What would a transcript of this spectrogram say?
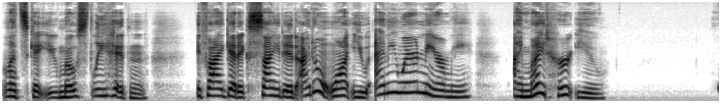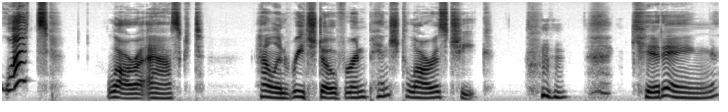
Let's get you mostly hidden. If I get excited, I don't want you anywhere near me. I might hurt you. What? Lara asked. Helen reached over and pinched Lara's cheek. Kidding.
